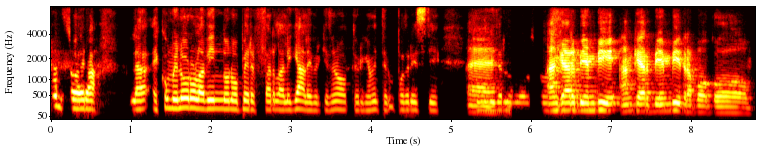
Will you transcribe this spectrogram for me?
penso era la, è come loro la vendono per farla legale, perché sennò teoricamente non potresti eh, anche Airbnb, anche Airbnb tra poco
